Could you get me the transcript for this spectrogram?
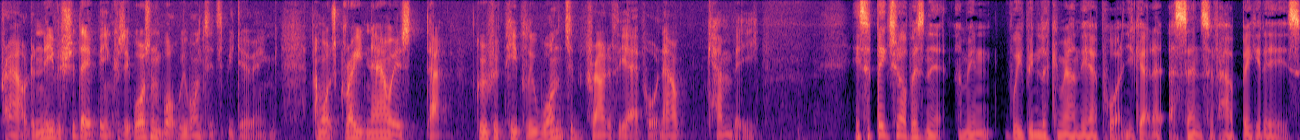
proud, and neither should they have been, because it wasn't what we wanted to be doing. And what's great now is that group of people who want to be proud of the airport now can be. It's a big job, isn't it? I mean, we've been looking around the airport and you get a, sense of how big it is.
